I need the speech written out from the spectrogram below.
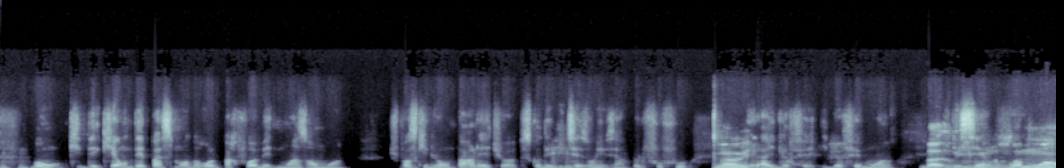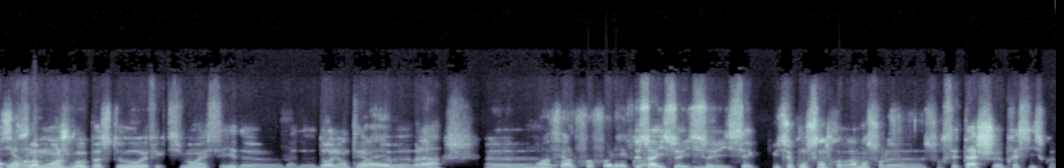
Mhm. Bon, qui, qui, est en dépassement de rôle parfois, mais de moins en moins. Je pense qu'ils lui ont parlé, tu vois, parce qu'au début de mhm. saison, il faisait un peu le foufou. Et là, il le fait, il le fait moins. Bah, on voit moins, on voit moins jouer au posto, effectivement, essayer de, bah, d'orienter un peu, voilà. Euh, moins faire le faux follet. C'est ça, il se, il, se, il, se, il se, concentre vraiment sur, le, sur ses tâches précises, quoi.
